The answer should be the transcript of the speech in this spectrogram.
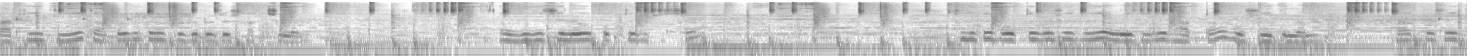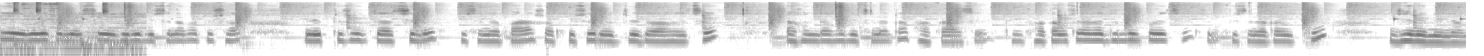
পাঠিয়ে দিয়ে তারপরে কিন্তু আমি পুজো টুজো সারছিলাম। এদিকে ছেলেও পড়তে বসেছে। ছেলেকে পড়তে বসিয়ে দিয়ে আমি এদিকে ভাতটাও বসিয়ে দিলাম। ভাত বসিয়ে দিয়ে এগুলো চলে আসছে এগুলো বিছানা পাতে সব। লেপ টুসুক যা ছিল বিছানায় পাড়া সব কিছু রৌদ্রে দেওয়া হয়েছে। এখন দেখো বিছানাটা ফাঁকা আছে। তো ফাঁকা বিছানাটা ধুলে পড়েছে বিছানাটা একটু ঝেড়ে নিলাম।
